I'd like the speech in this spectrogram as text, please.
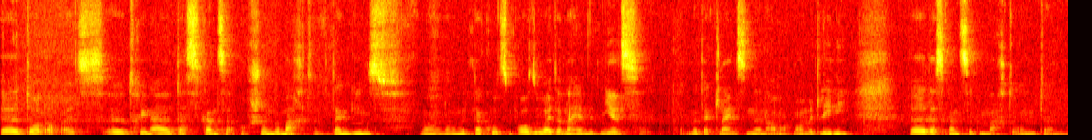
Äh, dort auch als äh, Trainer das Ganze auch schon gemacht. Dann ging es noch mit einer kurzen Pause weiter nachher mit Nils, mit der Kleinsten dann auch nochmal mit Leni äh, das Ganze gemacht. Und dann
